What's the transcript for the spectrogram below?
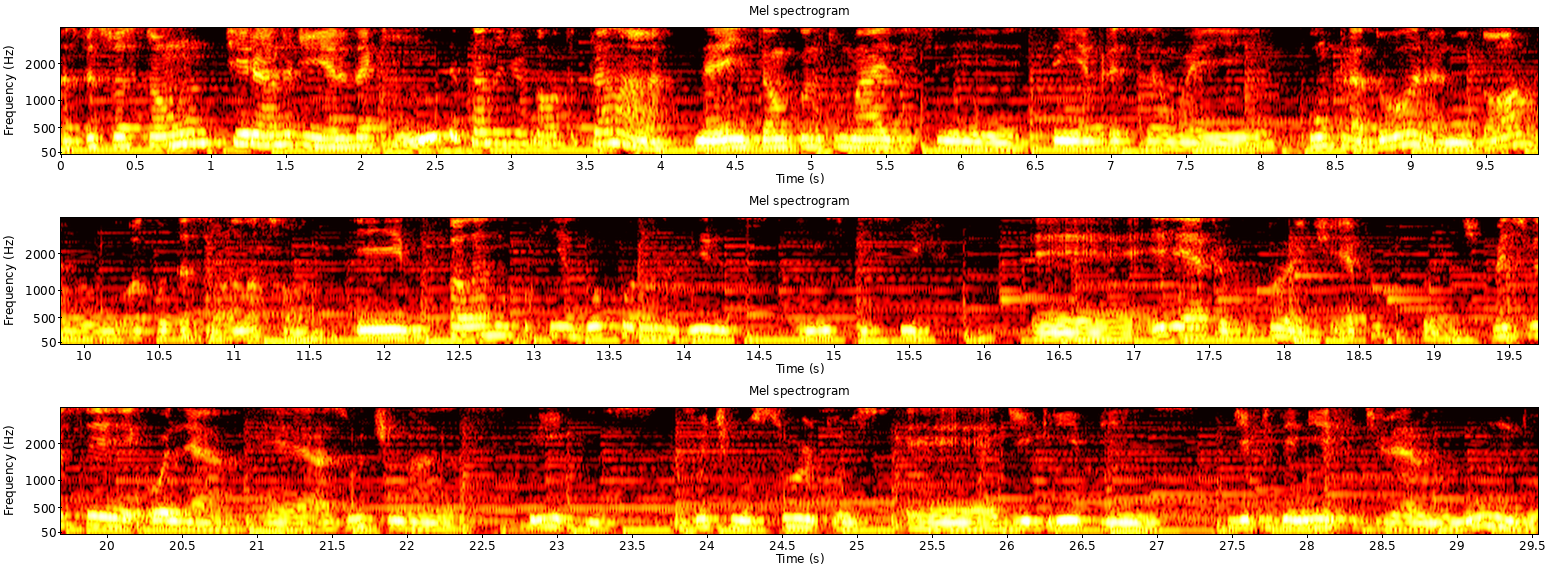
As pessoas estão tirando dinheiro daqui e levando de volta para lá. Né? Então, quanto mais você tem a pressão aí compradora no dólar, a cotação ela sobe. E falando um pouquinho do coronavírus em específico, é, ele é preocupante? É preocupante. Mas se você olhar é, as últimas gripes, os últimos surtos é, de gripes, de epidemias que tiveram no mundo,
